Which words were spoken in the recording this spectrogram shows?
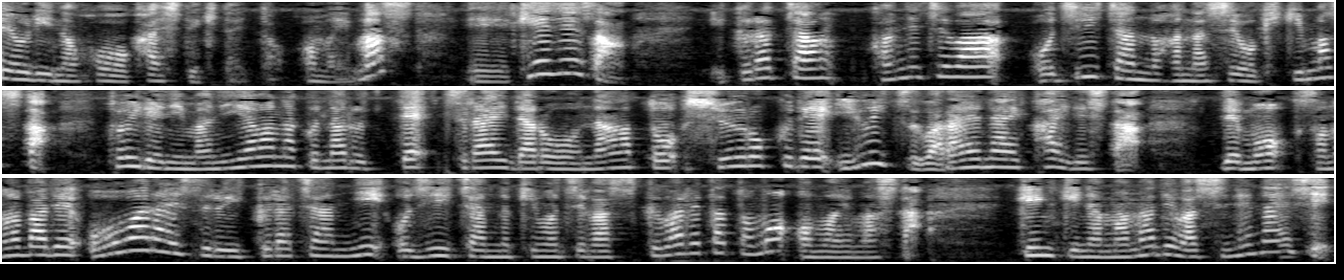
便りの方を返していきたいと思います。えー、KJ さん、いくらちゃん、こんにちは。おじいちゃんの話を聞きました。トイレに間に合わなくなるって辛いだろうなぁと収録で唯一笑えない回でした。でも、その場で大笑いするいくらちゃんにおじいちゃんの気持ちが救われたとも思いました。元気なままでは死ねないし、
